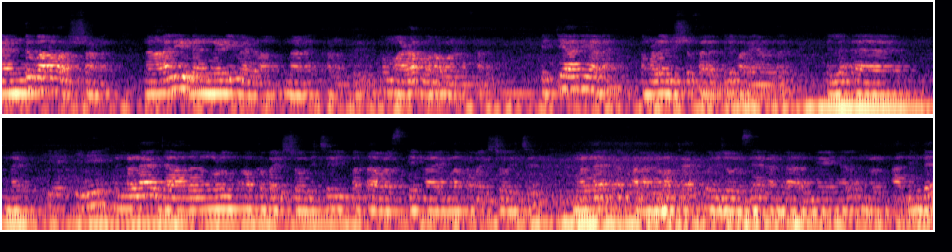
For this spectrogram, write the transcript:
രണ്ടു പറ വർഷമാണ് നാല് ഇടങ്ങഴി വെള്ളം എന്നാണ് കണക്ക്. ഇപ്പൊ മഴ കുറവാണ് ഫലം. ഇത്യാദിയാണ് നമ്മളെ വിഷുഫലത്തിൽ പറയാനുള്ളത്. എല്ലാ നിങ്ങളുടെ ജാതകങ്ങളും ഒക്കെ പരിശോധിച്ച് ഇപ്പോഴത്തെ അവസ്ഥയും കാര്യങ്ങളൊക്കെ പരിശോധിച്ച് നിങ്ങളുടെ ഫലങ്ങളൊക്കെ ഒരു ജ്യോത്സ്യനെ കണ്ട് അറിഞ്ഞു കഴിഞ്ഞാൽ നിങ്ങൾ അതിന്റെ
